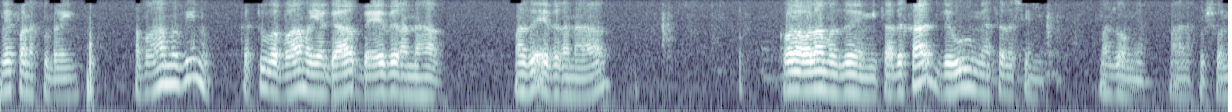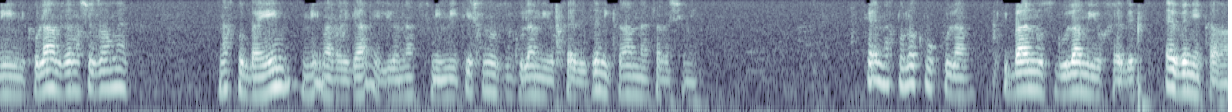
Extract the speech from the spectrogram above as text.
מאיפה אנחנו באים? אברהם אבינו. כתוב אברהם היה גר בעבר הנהר. מה זה עבר הנהר? כל העולם הזה מצד אחד והוא מהצד השני. מה זה אומר? מה, אנחנו שונים מכולם? זה מה שזה אומר. אנחנו באים ממדרגה עליונה פנימית, יש לנו סגולה מיוחדת, זה נקרא מהצד השני. כן, אנחנו לא כמו כולם, קיבלנו סגולה מיוחדת, אבן יקרה.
